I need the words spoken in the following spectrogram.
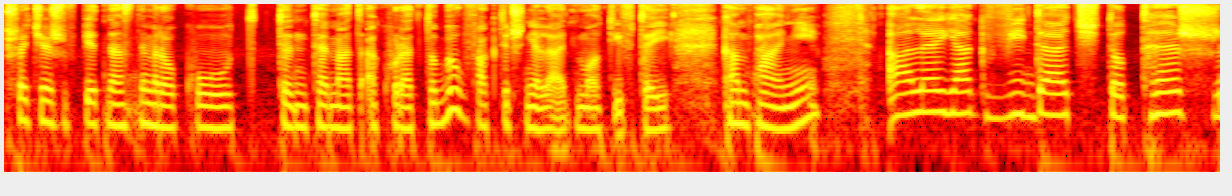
Przecież w 15 roku ten temat akurat to był faktycznie leitmotiv tej kampanii, ale jak widać, to też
